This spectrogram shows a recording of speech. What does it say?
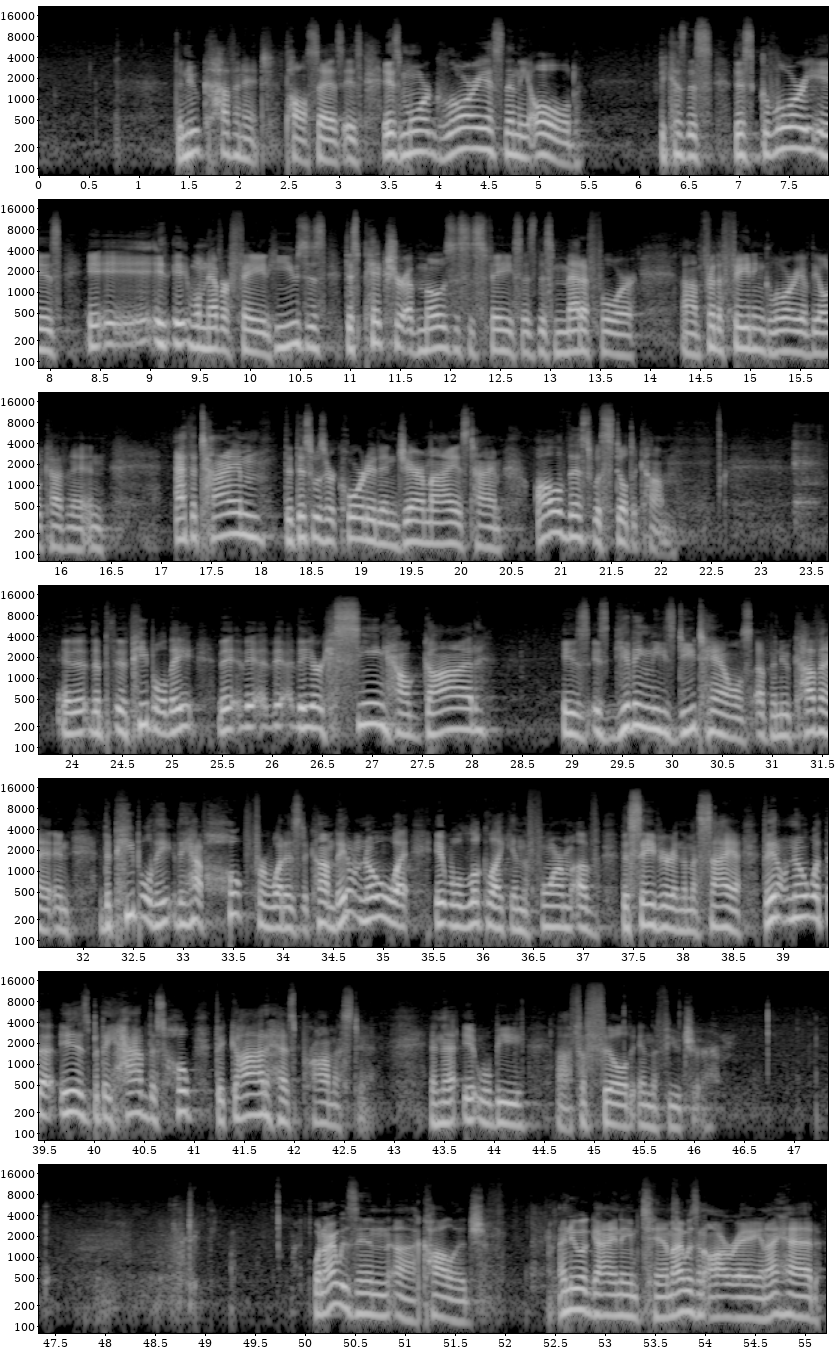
The new covenant, Paul says, is, is more glorious than the old because this, this glory is, it, it, it, will never fade. He uses this picture of Moses' face as this metaphor um, for the fading glory of the old covenant. And at the time that this was recorded in Jeremiah's time, all of this was still to come. The, the, the, people, they, they, they, they are seeing how God is, is giving these details of the new covenant. And the people, they, they have hope for what is to come. They don't know what it will look like in the form of the Savior and the Messiah. They don't know what that is, but they have this hope that God has promised it and that it will be uh, fulfilled in the future. When I was in uh, college, I knew a guy named Tim. I was an RA, and I had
